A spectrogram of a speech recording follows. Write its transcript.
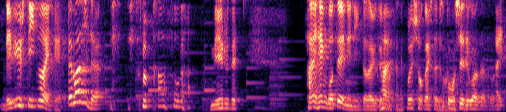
レビューしていただいて、えマジで？で その感想が。メールで。大変ご丁寧にいただいておりますので、これ紹介したいとちょっと思います、教えてくださいそれ。はい。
